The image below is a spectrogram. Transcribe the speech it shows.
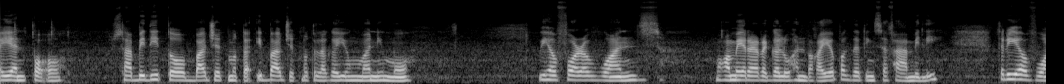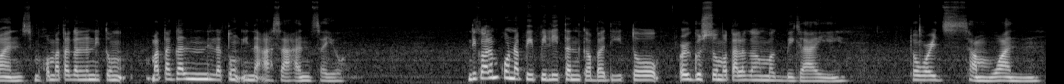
ayan po oh. Sabi dito, budget mo ta- i-budget mo talaga yung money mo. We have four of wands. Mukhang may reregaluhan ba kayo pagdating sa family? Three of wands. Mukhang matagal na nitong matagal na nila tong inaasahan sa'yo. Hindi ko alam kung napipilitan ka ba dito or gusto mo talagang magbigay towards someone.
